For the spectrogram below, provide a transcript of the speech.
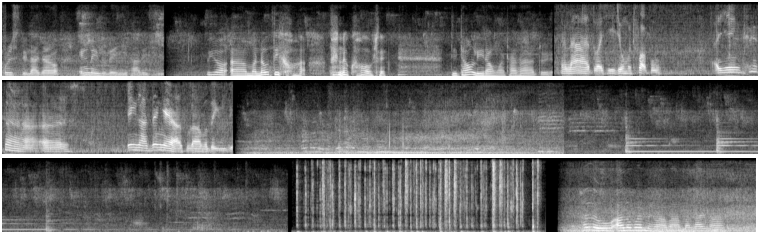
Chris တွေလာကြတော့အင်္ဂလိပ်လိုလည်းရေးထားလေးရှိပြီးတော့အာမနုဿတိကောကဘယ်နှခေါက်လဲဒီတောင်း၄တောင်မှာထားထားတာတွေ့တယ်ဟလာတော့ရေကြုံမထွက်ဘူးအရင်ခေတ်ကအဲတင်လာတင်ရဆိုတာမသိဘူး ဟယ်လို အားလုံးပဲမင်္ဂလာပါမလိုက်ပါ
